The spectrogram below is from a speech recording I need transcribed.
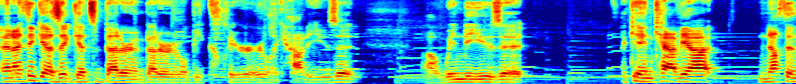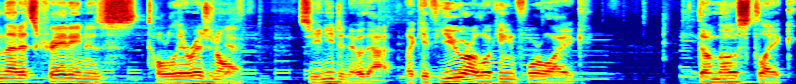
And I think as it gets better and better, it'll be clearer like how to use it, uh, when to use it. Again, caveat: nothing that it's creating is totally original. Yeah. So you need to know that. Like if you are looking for like the most like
